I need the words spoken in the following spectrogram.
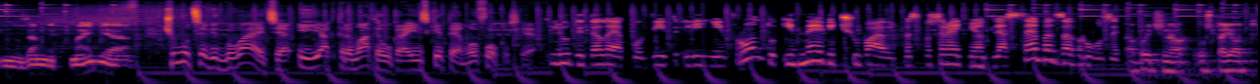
іноземних медіа. Чому це відбувається і як тримати українські теми у фокусі? люди далеко від лінії фронту і не відчувають безпосередньо для себе загрози. обычно устает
